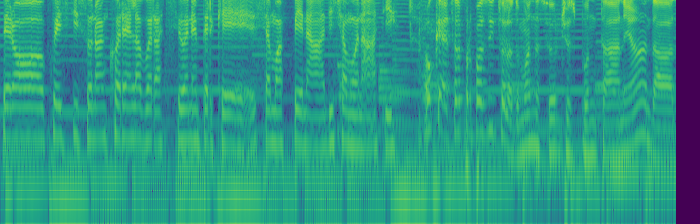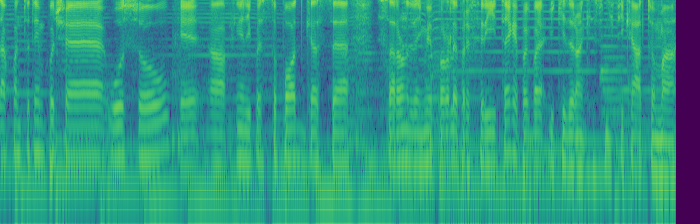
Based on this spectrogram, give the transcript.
però questi sono ancora in lavorazione perché siamo appena, diciamo, nati. Ok, a tal proposito la domanda sorge spontanea, da, da quanto tempo c'è Woso, che alla fine di questo podcast sarà una delle mie parole preferite, che poi vi chiederò anche il significato, ma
